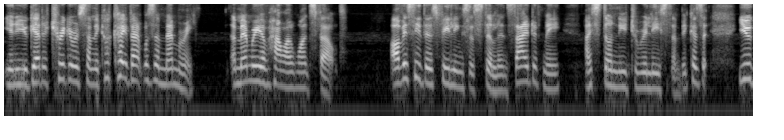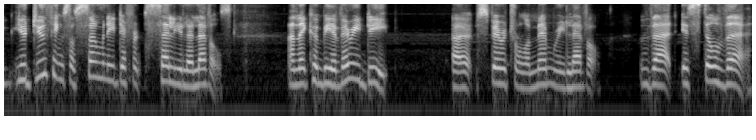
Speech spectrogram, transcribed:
you know you get a trigger or something okay that was a memory a memory of how i once felt obviously those feelings are still inside of me i still need to release them because you you do things on so many different cellular levels and they can be a very deep uh, spiritual or memory level that is still there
